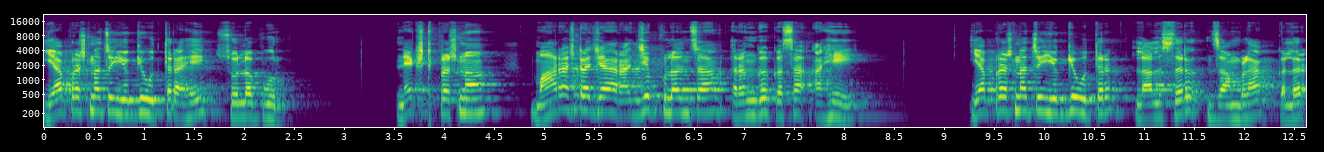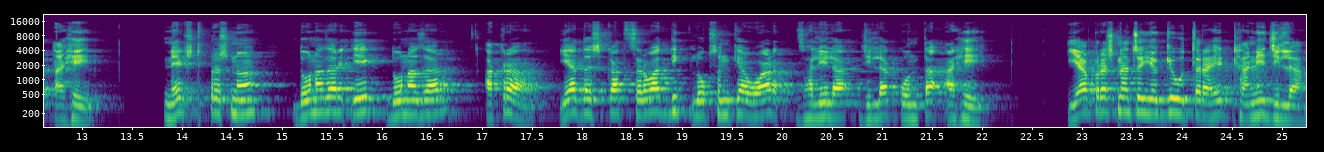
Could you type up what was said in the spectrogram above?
या प्रश्नाचं योग्य उत्तर आहे सोलापूर. नेक्स्ट प्रश्न महाराष्ट्राच्या राज्य फुलांचा रंग कसा आहे? या प्रश्नाचे योग्य उत्तर लालसर जांभळा कलर आहे. नेक्स्ट प्रश्न दोन हजार एक दोन हजार अकरा या दशकात सर्वाधिक लोकसंख्या वाढ झालेला जिल्हा कोणता आहे? या प्रश्नाचं योग्य उत्तर आहे ठाणे जिल्हा.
